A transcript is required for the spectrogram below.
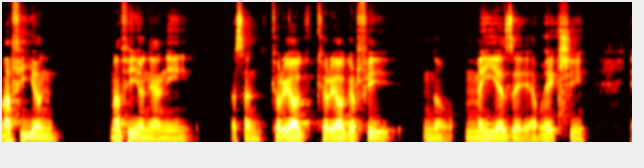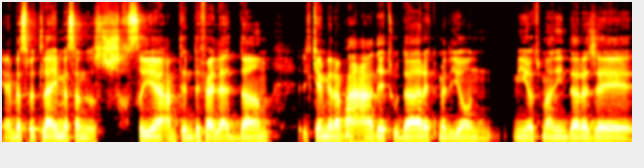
ما فيهم ما فيهم يعني مثلا choreography إنه مميزة أو هيك شيء يعني بس بتلاقي مثلا الشخصية عم تندفع لقدام الكاميرا بعدت ودارت مليون 180 درجة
